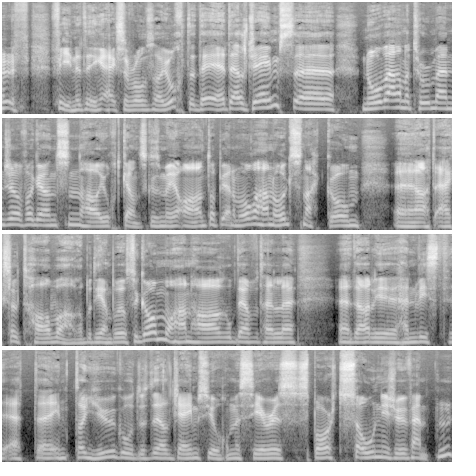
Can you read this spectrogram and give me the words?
fine ting Axel Rose har gjort, det er Del James. Eh, nåværende tourmanager for Gunsen har gjort ganske så mye annet opp gjennom året. Han òg snakker om eh, at Axel tar vare på de han bryr seg om, og han har der forteller eh, der har de henvist et eh, intervju godeste Del James gjorde med Serious Sports Zone i 2015.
